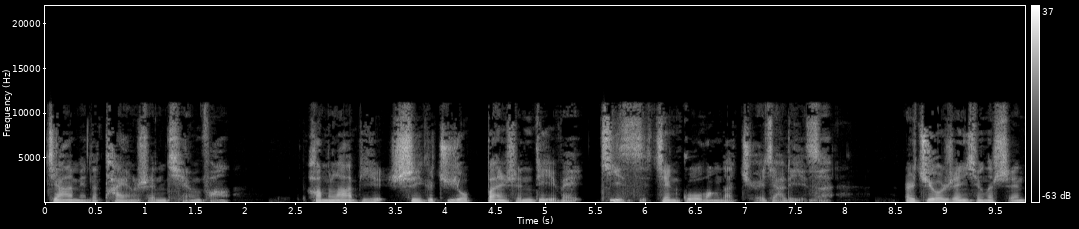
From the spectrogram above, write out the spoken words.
加冕的太阳神前方，汉谟拉比是一个具有半神地位、祭司兼国王的绝佳例子，而具有人形的神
